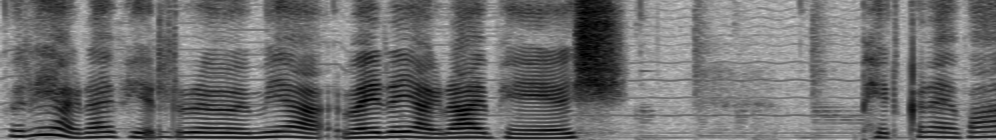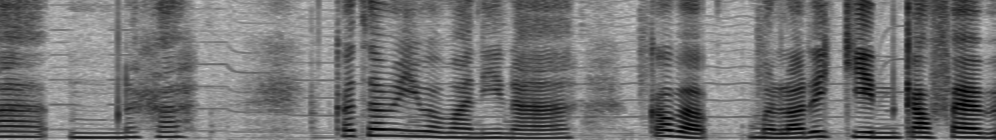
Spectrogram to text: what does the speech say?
ไม่ได้อยากได้เพชรเลยไม่อยากไม่ได้อยากได้เพชรเพชรก็ได้ว่าอืมนะคะ ก็จะมีประมาณนี้นะ ก็แบบเหมือนเราได้กินกาแฟไป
